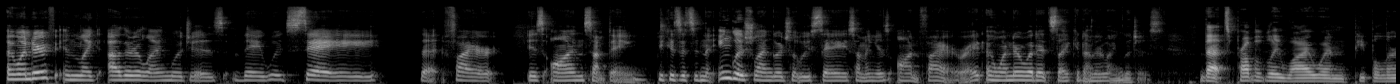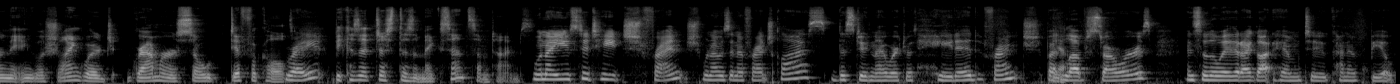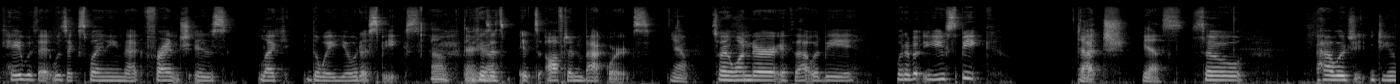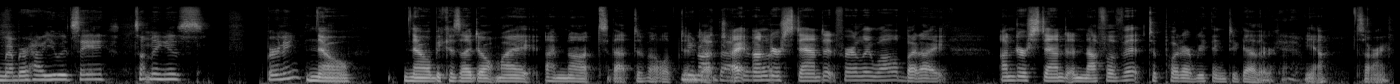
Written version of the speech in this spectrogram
I wonder if in like other languages they would say that fire is on something because it's in the English language that we say something is on fire, right? I wonder what it's like in other languages. That's probably why when people learn the English language, grammar is so difficult. Right? Because it just doesn't make sense sometimes. When I used to teach French, when I was in a French class, the student I worked with hated French but Yeah. loved Star Wars. And so the way that I got him to kind of be okay with it was explaining that French is like the way Yoda speaks Oh, there because you go. it's it's often backwards. yeah. So I wonder if that would be What about you speak Dutch? Yes. So how would you do you remember how you would say something is burning? No. No, because I don't my I'm not that developed in You're not Dutch. that I developed? understand it fairly well, but I understand enough of it to put everything together. Okay. Yeah. Sorry.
